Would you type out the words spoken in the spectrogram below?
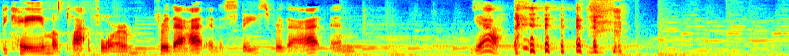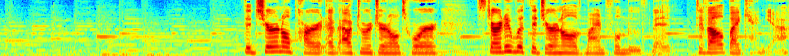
became a platform for that and a space for that. And yeah. The journal part of Outdoor Journal Tour started with the Journal of Mindful Movement, developed by Kenya.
